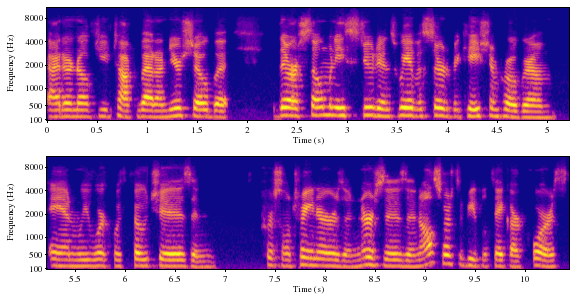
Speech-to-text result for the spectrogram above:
I don't know if you talk about on your show but there are so many students we have a certification program and we work with coaches and personal trainers and nurses and all sorts of people take our course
